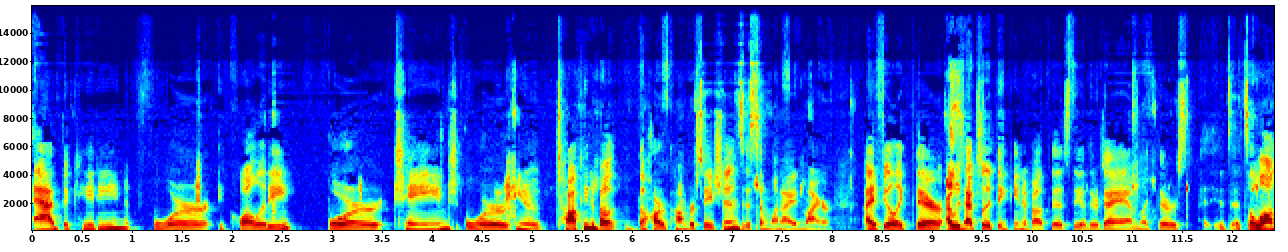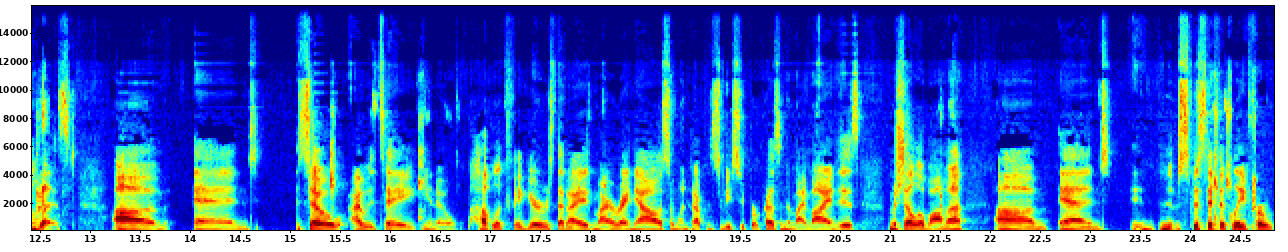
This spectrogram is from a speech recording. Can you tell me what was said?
advocating for equality or change or you know talking about the hard conversations is someone I admire. I feel like there. I was actually thinking about this the other day. I'm like, there's it's, it's a long list. Um, and so I would say, you know, public figures that I admire right now, someone who happens to be super present in my mind is Michelle Obama. Um, and specifically for,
